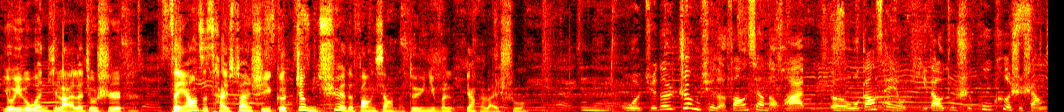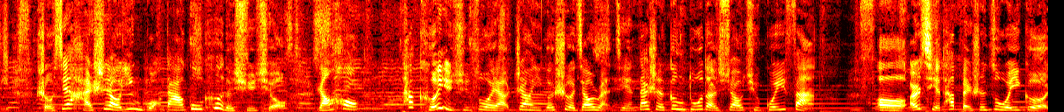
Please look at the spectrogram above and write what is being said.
有一个问题来了，就是。怎样子才算是一个正确的方向呢？对于你们两个来说，嗯，我觉得正确的方向的话，呃，我刚才有提到，就是顾客是上帝，首先还是要应广大顾客的需求，然后他可以去做呀这样一个社交软件，但是更多的需要去规范。呃，而且它本身作为一个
